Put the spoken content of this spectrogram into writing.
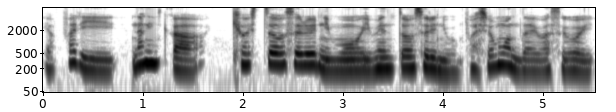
やっぱり何か教室をするにもイベントをするにも場所問題はすごい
